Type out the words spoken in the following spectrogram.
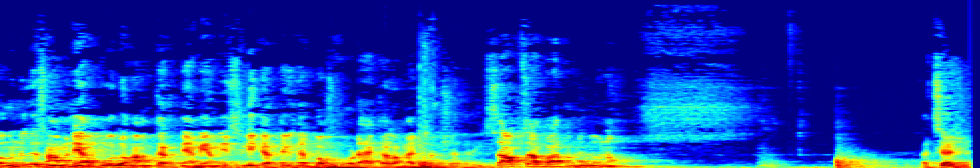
कम्युनल सामने आओ, बोलो हाँ करते हैं अभी, हम इसलिए करते हैं बम फोड़ा है, कल हमारी सुरक्षा करेगी साफ़ साफ़ बात हमें दो ना। अच्छा जी।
